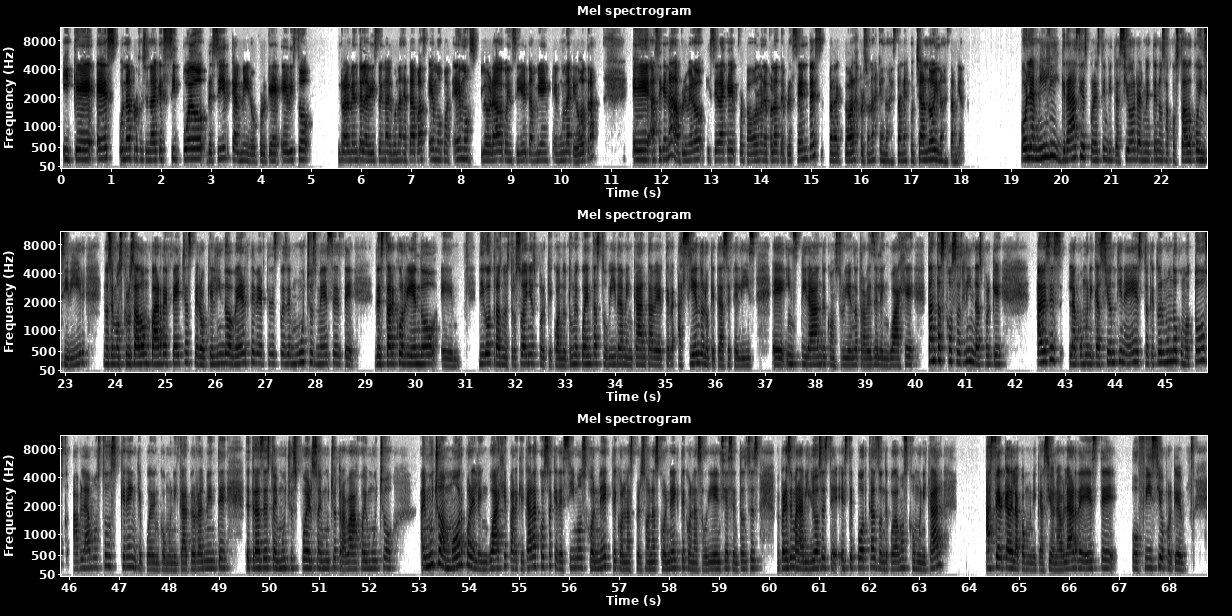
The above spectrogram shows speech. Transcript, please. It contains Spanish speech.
y que es una profesional que sí puedo decir que admiro porque he visto, realmente la he visto en algunas etapas, hemos, hemos logrado coincidir también en una que otra. Eh, así que nada, primero quisiera que por favor, María Paula, te presentes para todas las personas que nos están escuchando y nos están viendo. Hola Mili, gracias por esta invitación. Realmente nos ha costado coincidir. Nos hemos cruzado un par de fechas, pero qué lindo verte, verte después de muchos meses de, de estar corriendo, eh, digo, tras nuestros sueños, porque cuando tú me cuentas tu vida, me encanta verte haciendo lo que te hace feliz, eh, inspirando y construyendo a través del lenguaje tantas cosas lindas, porque a veces la comunicación tiene esto, que todo el mundo, como todos hablamos, todos creen que pueden comunicar, pero realmente detrás de esto hay mucho esfuerzo, hay mucho trabajo, hay mucho, hay mucho amor por el lenguaje para que cada cosa que decimos conecte con las personas, conecte con las audiencias. Entonces, me parece maravilloso este, este podcast donde podamos comunicar acerca de la comunicación, hablar de este oficio, porque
